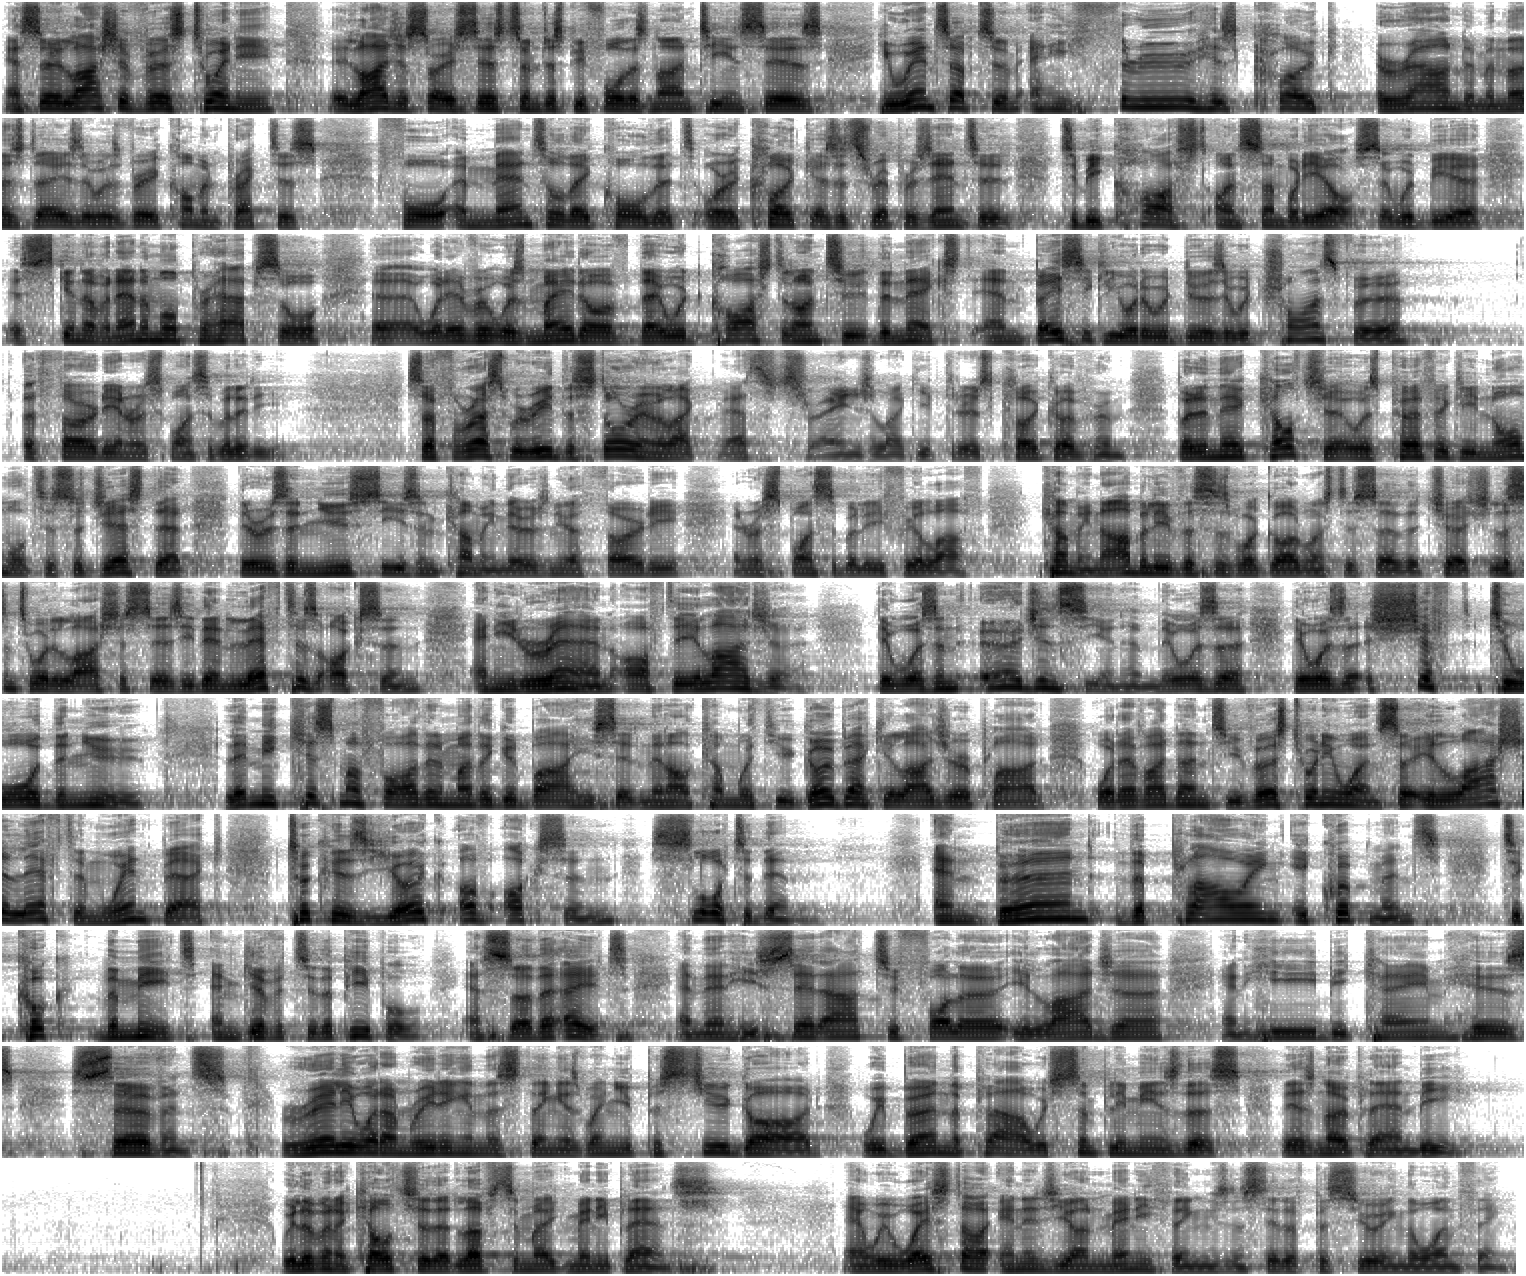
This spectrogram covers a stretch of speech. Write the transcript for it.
And so Elisha, verse 20, Elijah, sorry, says to him just before this 19 says, he went up to him and he threw his cloak around him. In those days, it was very common practice for a mantle, they called it, or a cloak as it's represented, to be cast on somebody else. It would be a, a skin of an animal, perhaps, or uh, whatever it was made of. They would cast it onto the next. And basically, what it would do is it would transfer authority and responsibility. So for us, we read the story and we're like, that's strange. Like he threw his cloak over him. But in their culture, it was perfectly normal to suggest that there is a new season coming. There is new authority and responsibility for your life coming. Now, I believe this is what God wants to say to the church. Listen to what Elisha says. He then left his oxen and he ran after Elijah. There was an urgency in him. There was a, there was a shift toward the new. Let me kiss my father and mother goodbye, he said, and then I'll come with you. Go back, Elijah replied. What have I done to you? Verse 21. So Elisha left him, went back, took his yoke of oxen, slaughtered them, and burned the plowing equipment to cook the meat and give it to the people. And so they ate. And then he set out to follow Elijah, and he became his servant. Really, what I'm reading in this thing is when you pursue God, we burn the plow, which simply means this there's no plan B. We live in a culture that loves to make many plans, and we waste our energy on many things instead of pursuing the one thing.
